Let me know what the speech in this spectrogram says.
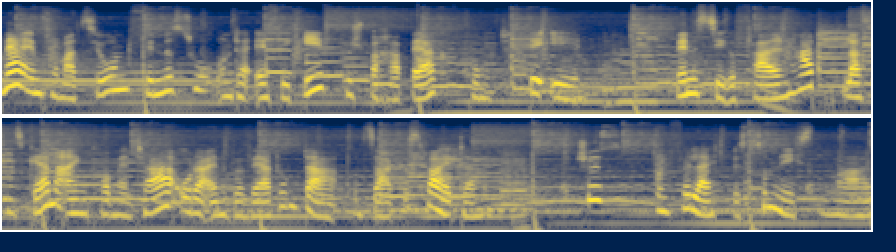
Mehr Informationen findest du unter fegfischbacherberg.de. Wenn es dir gefallen hat, lass uns gerne einen Kommentar oder eine Bewertung da und sag es weiter. Tschüss und vielleicht bis zum nächsten Mal.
